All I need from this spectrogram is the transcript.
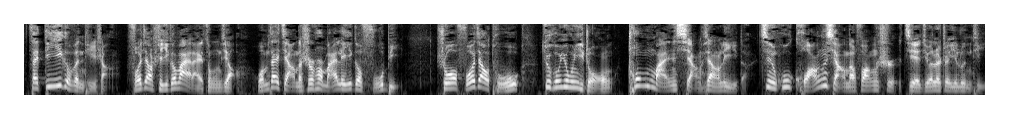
在第一个问题上，佛教是一个外来宗教，我们在讲的时候埋了一个伏笔，说佛教徒最后用一种充满想象力的、近乎狂想的方式解决了这一论题。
